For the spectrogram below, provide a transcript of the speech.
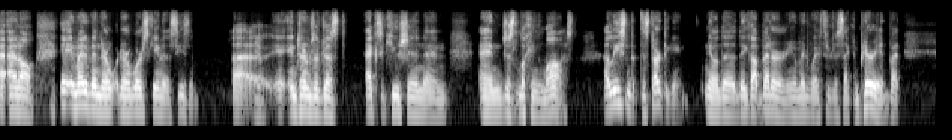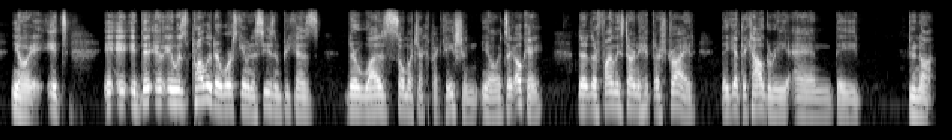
at all. It, it might have been their, their worst game of the season uh, yeah. in, in, terms of just execution and and just looking lost. At least to start the game, you know, the they got better, you know, midway through the second period. But you know, it, it's it, it, it, it was probably their worst game of the season because there was so much expectation. You know, it's like okay, they're they're finally starting to hit their stride they get to Calgary and they do not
